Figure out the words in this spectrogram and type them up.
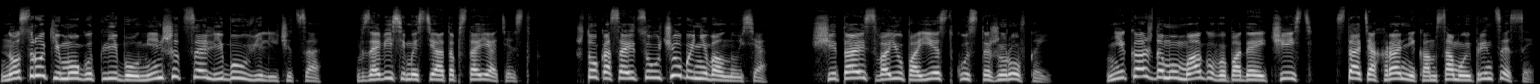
Но сроки могут либо уменьшиться, либо увеличиться. В зависимости от обстоятельств. Что касается учебы, не волнуйся. Считай свою поездку стажировкой. Не каждому магу выпадает честь стать охранником самой принцессы.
